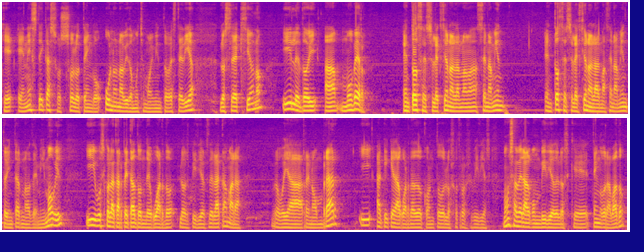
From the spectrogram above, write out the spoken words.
que en este caso solo tengo uno, no ha habido mucho movimiento este día. Lo selecciono y le doy a mover. Entonces selecciona el almacenamiento, entonces selecciona el almacenamiento interno de mi móvil y busco la carpeta donde guardo los vídeos de la cámara. Lo voy a renombrar y aquí queda guardado con todos los otros vídeos. Vamos a ver algún vídeo de los que tengo grabado.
